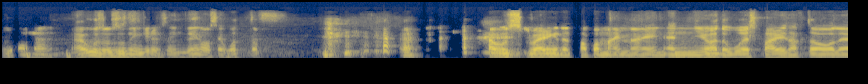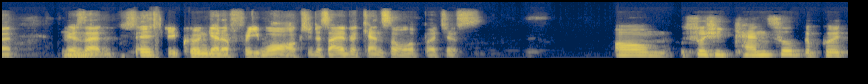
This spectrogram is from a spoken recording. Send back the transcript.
Right? Yeah, I was also thinking the same thing. I was like, what the? F-? I was swearing at the top of my mind. And you know the worst part is after all that? Is Mhm. that since she couldn't get a free wok, she decided to cancel her purchase. Um, so she cancelled the pur-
